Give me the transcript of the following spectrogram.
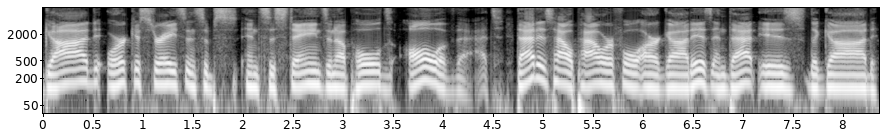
God orchestrates and, subs- and sustains and upholds all of that. That is how powerful our God is, and that is the God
